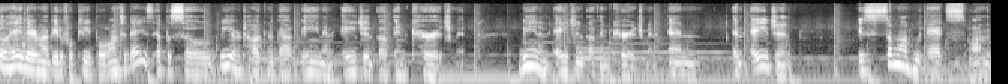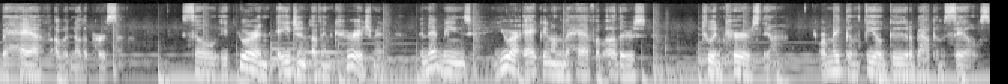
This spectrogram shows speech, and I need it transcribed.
So, hey there, my beautiful people. On today's episode, we are talking about being an agent of encouragement. Being an agent of encouragement. And an agent is someone who acts on the behalf of another person. So, if you are an agent of encouragement, then that means you are acting on the behalf of others to encourage them or make them feel good about themselves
